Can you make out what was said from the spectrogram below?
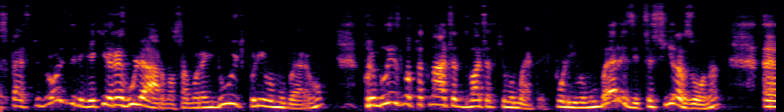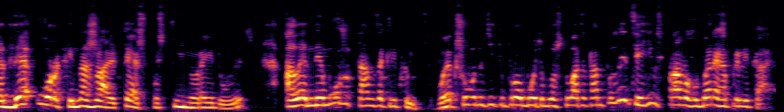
спецпідрозділів, які регулярно саме рейдують по лівому берегу. Приблизно 15-20 кілометрів по лівому березі. Це сіра зона, е, де орки, на жаль, теж постійно рейдують, але не можуть там закріпитися. Бо якщо вони тільки пробують облаштувати там позиції, їм з правого берега прилітає.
